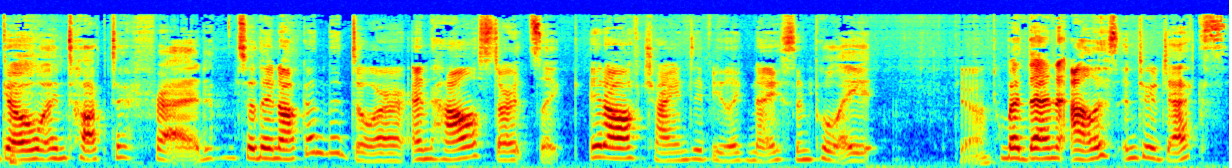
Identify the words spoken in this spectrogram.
go and talk to Fred. So they knock on the door, and Hal starts like it off trying to be like nice and polite. yeah, But then Alice interjects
